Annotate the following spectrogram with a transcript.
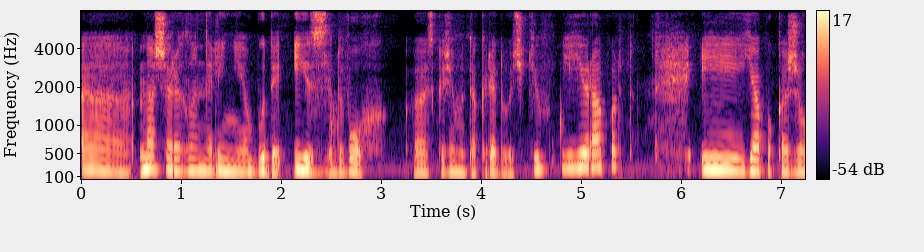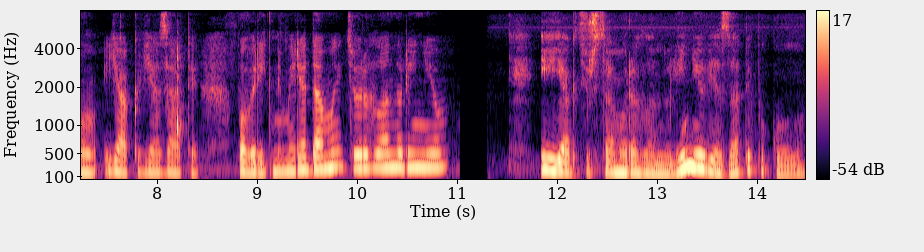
Е, Наша регланна лінія буде із двох, е, скажімо так, рядочків її рапорт. І я покажу, як в'язати поворітними рядами цю регланну лінію. І як цю ж саму регланну лінію в'язати по колу.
